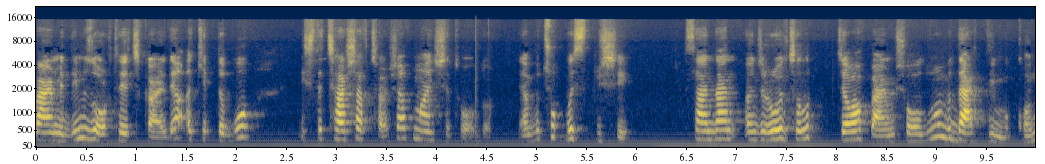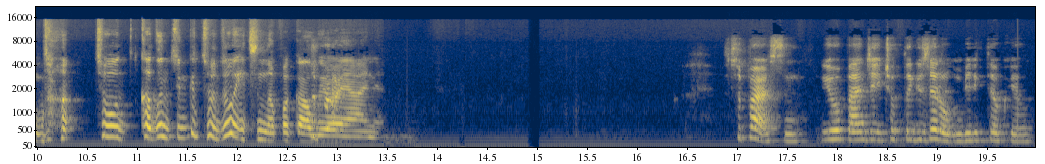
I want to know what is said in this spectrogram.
vermediğimiz ortaya çıkar diye. Akit'te bu işte çarşaf çarşaf manşet oldu. Yani bu çok basit bir şey. Senden önce rol çalıp cevap vermiş oldum ama dertliyim bu konuda. Çoğu kadın çünkü çocuğu için nafaka alıyor yani. Süpersin. Yo bence çok da güzel olun. Birlikte okuyalım.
